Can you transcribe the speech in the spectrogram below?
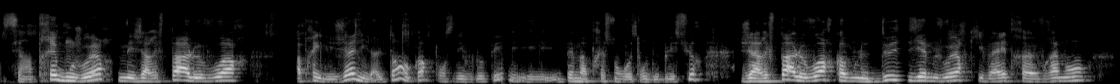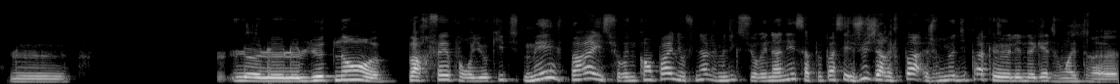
c'est un très bon joueur, mais j'arrive pas à le voir. Après, il est jeune, il a le temps encore pour se développer, et même après son retour de blessure, j'arrive pas à le voir comme le deuxième joueur qui va être euh, vraiment le, le, lieutenant parfait pour Jokic. Mais pareil, sur une campagne, au final, je me dis que sur une année, ça peut passer. Juste, j'arrive pas, je me dis pas que les Nuggets vont être euh,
